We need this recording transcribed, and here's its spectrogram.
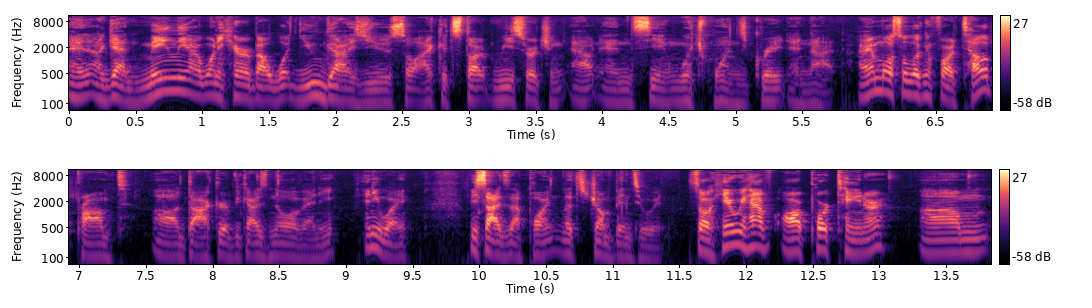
And again, mainly I want to hear about what you guys use so I could start researching out and seeing which one's great and not. I am also looking for a teleprompt uh, Docker if you guys know of any. Anyway, besides that point, let's jump into it. So here we have our Portainer. Um,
